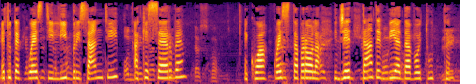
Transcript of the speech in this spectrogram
e tutti questi libri santi? A che serve? E qua questa parola, gettate via da voi tutte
